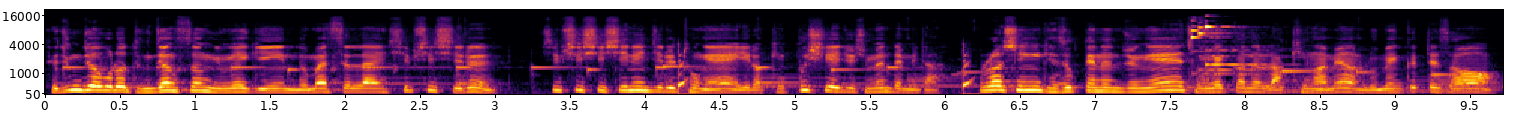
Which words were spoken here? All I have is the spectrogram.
대중적으로 등장성 용액인 normal saline 10cc를 10cc syringe를 통해 이렇게 push해 주시면 됩니다 flushing이 계속되는 중에 정맥관을 locking하면 lumen 끝에서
